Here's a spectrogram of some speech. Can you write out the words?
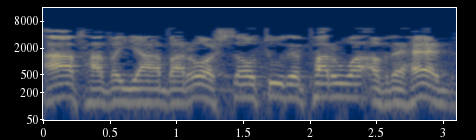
Af havia barosh. So to the parua of the head.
